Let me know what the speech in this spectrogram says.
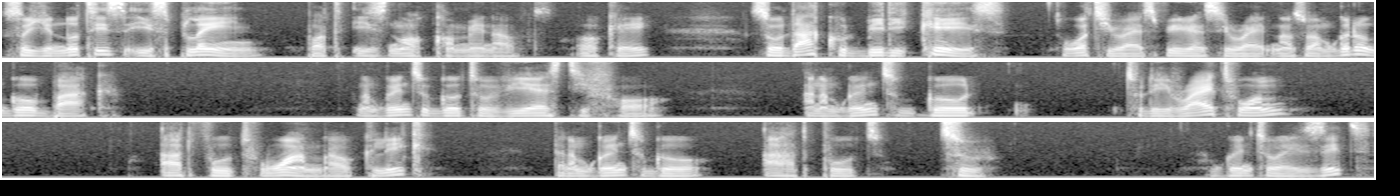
So you notice it's playing, but it's not coming out. Okay. So that could be the case, what you are experiencing right now. So I'm going to go back. I'm going to go to VST4 and I'm going to go to the right one, output 1. I'll click. Then I'm going to go output 2. I'm going to exit.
